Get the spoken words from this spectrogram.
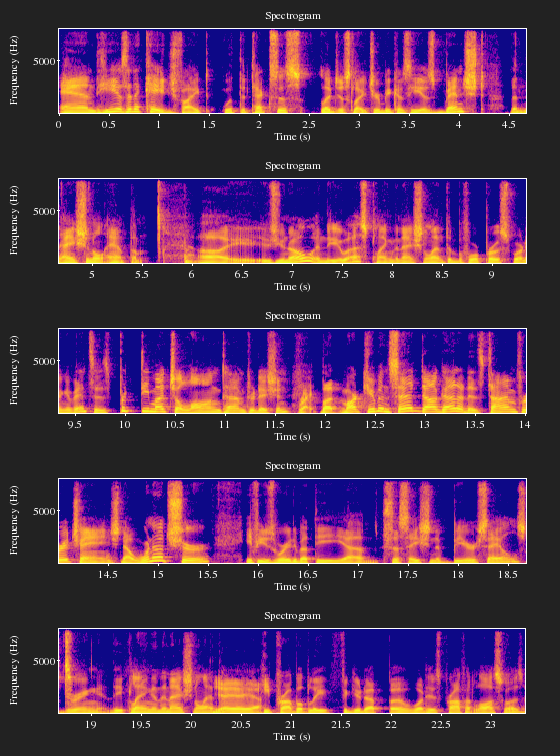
and he is in a cage fight with the Texas legislature because he has benched the national anthem. Uh, as you know, in the U.S., playing the national anthem before pro sporting events is pretty much a long time tradition. Right. But Mark Cuban said, doggone it, it's time for a change. Now, we're not sure if he's worried about the uh, cessation of beer sales during the playing of the national anthem. Yeah, yeah, yeah. He probably figured up uh, what his profit loss was,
